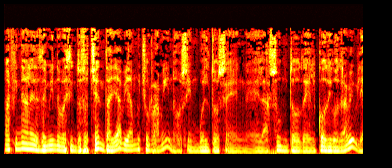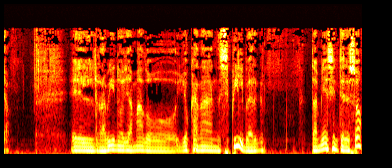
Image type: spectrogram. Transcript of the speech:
A finales de 1980 ya había muchos rabinos envueltos en el asunto del código de la Biblia. El rabino llamado Yochanan Spielberg también se interesó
